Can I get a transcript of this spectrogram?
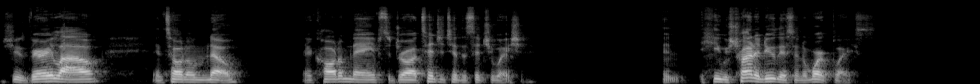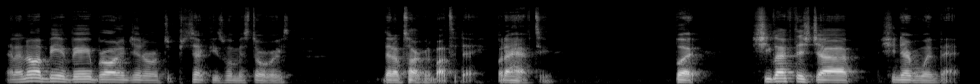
She was very loud and told him no and called him names to draw attention to the situation. And he was trying to do this in the workplace. And I know I'm being very broad in general to protect these women's stories that I'm talking about today, but I have to. But she left this job. She never went back.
